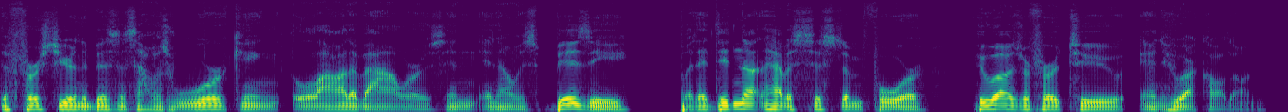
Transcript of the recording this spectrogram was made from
The first year in the business, I was working a lot of hours and, and I was busy, but I did not have a system for who I was referred to and who I called on.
